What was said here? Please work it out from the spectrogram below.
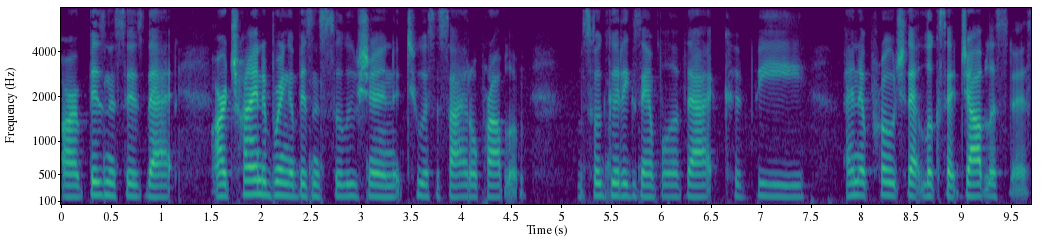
are businesses that are trying to bring a business solution to a societal problem. So, a good example of that could be an approach that looks at joblessness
